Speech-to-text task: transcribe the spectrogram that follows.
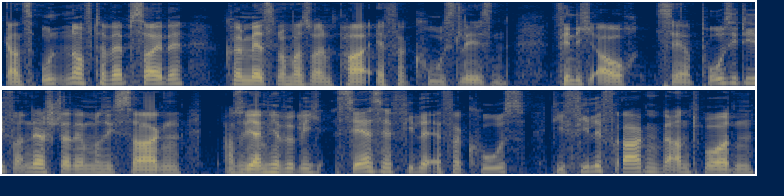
Ganz unten auf der Webseite können wir jetzt nochmal so ein paar FAQs lesen. Finde ich auch sehr positiv an der Stelle, muss ich sagen. Also wir haben hier wirklich sehr, sehr viele FAQs, die viele Fragen beantworten.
